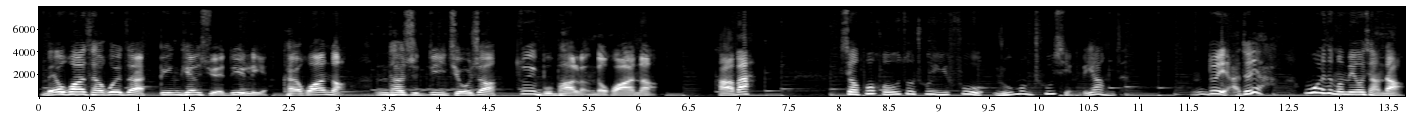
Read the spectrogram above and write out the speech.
梅花才会在冰天雪地里开花呢。它是地球上最不怕冷的花呢，好吧。小泼猴做出一副如梦初醒的样子。对呀，对呀，我怎么没有想到，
